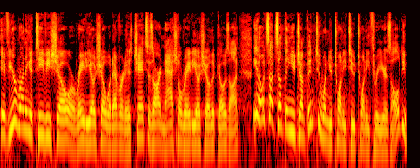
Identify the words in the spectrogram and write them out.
if you're running a TV show or a radio show, whatever it is, chances are national radio show that goes on, you know, it's not something you jump into when you're 22, 23 years old. You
